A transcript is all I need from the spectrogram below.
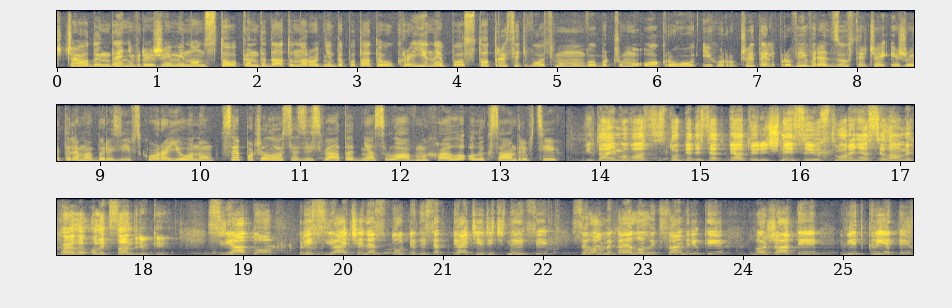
Ще один день в режимі нон-стоп. Кандидат у народні депутати України по 138-му виборчому округу Ігор Учитель провів ряд зустрічей із жителями Березівського району. Все почалося зі свята Дня села в Михайло Олександрівці. Вітаємо вас з 155-ю річницею створення села Михайло Олександрівки. Свято присвячене 155-й річниці села Михайло Олександрівки вважати відкритим.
